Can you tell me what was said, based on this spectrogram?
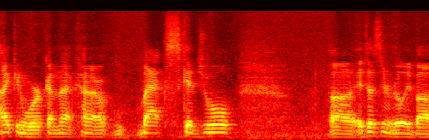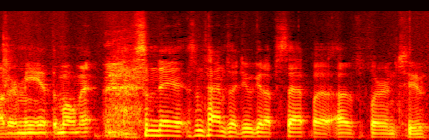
I can work on that kind of lax schedule. Uh, it doesn't really bother me at the moment. Someday, sometimes I do get upset, but I've learned to.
